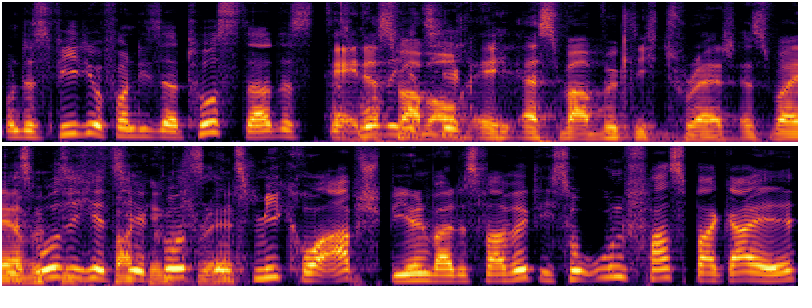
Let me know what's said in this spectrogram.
und das Video von dieser Tusta, das, das Ey, muss das war aber auch, ey, es war wirklich Trash. Es war ja das muss ich jetzt hier kurz Trash. ins Mikro abspielen, weil das war wirklich so unfassbar geil.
